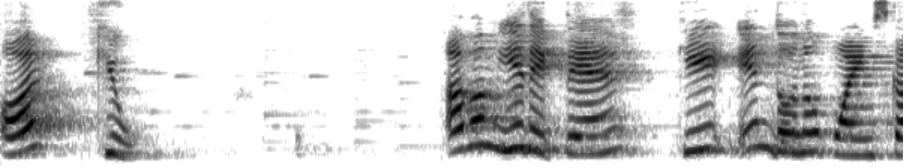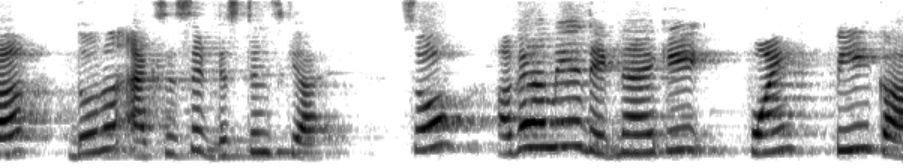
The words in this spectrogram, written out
और Q अब हम ये देखते हैं कि इन दोनों पॉइंट्स का दोनों एक्सिस से डिस्टेंस क्या है। सो so, अगर हमें ये देखना है कि पॉइंट P का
